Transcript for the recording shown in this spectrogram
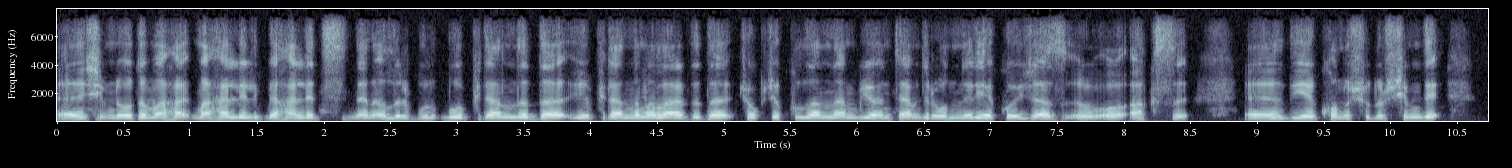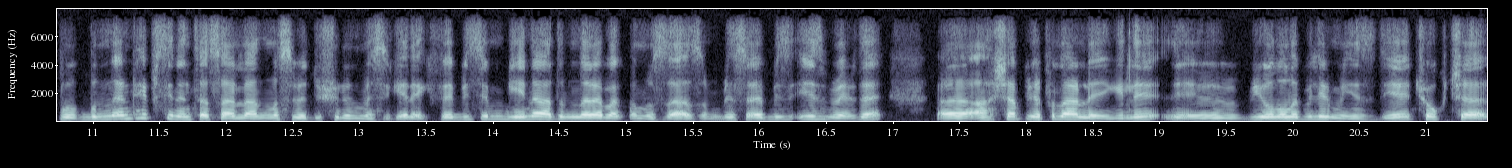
E, şimdi o da maha- mahallelik mahallesinden alır. Bu, bu planladı da e, planlamalarda da çokça kullanılan bir yöntemdir. Onu nereye koyacağız o, o aksı e, diye konuşulur. Şimdi bu, bunların hepsinin tasarlanması ve düşünülmesi gerek ve bizim yeni adımlara bakmamız lazım. Mesela biz İzmir'de e, ahşap yapılarla ilgili e, bir yol alabilir miyiz diye çokça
